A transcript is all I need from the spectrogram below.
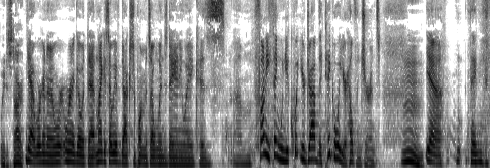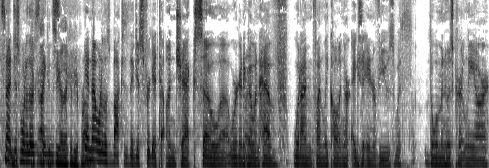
way to start. Yeah, we're gonna we're, we're gonna go with that. And like I said, we have doctor's appointments on Wednesday anyway. Because um, funny thing, when you quit your job, they take away your health insurance. Yeah, they, it's not just one of those. I things. can see how that could be a problem. Yeah, not one of those boxes they just forget to uncheck. So uh, we're going to go and have what I'm finally calling our exit interviews with the woman who is currently our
